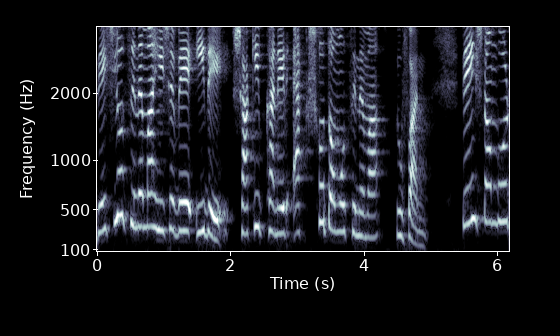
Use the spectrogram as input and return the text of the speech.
দেশীয় সিনেমা হিসেবে ঈদে শাকিব খানের একশোতম সিনেমা, তুফান। তেইশ নম্বর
